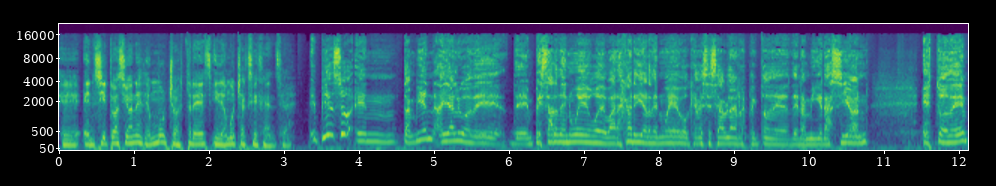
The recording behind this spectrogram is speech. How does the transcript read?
eh, en situaciones de mucho estrés y de mucha exigencia. Y pienso en. También hay algo de, de empezar de nuevo, de barajar y ir de nuevo, que a veces se habla respecto de, la migración. Esto de.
